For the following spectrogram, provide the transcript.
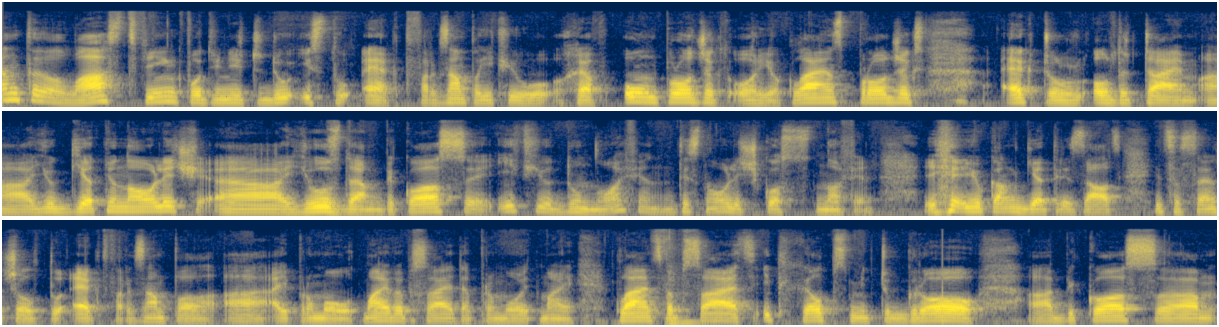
and uh, last thing what you need to do is to act. For example, if you have own project or your client's projects, act all, all the time. Uh, you get new knowledge, uh, use them because if you do nothing, this knowledge costs nothing. you can't get results. It's essential to act. For example, uh, I promote my website, I promote my clients' websites. It helps me to grow uh, because um,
